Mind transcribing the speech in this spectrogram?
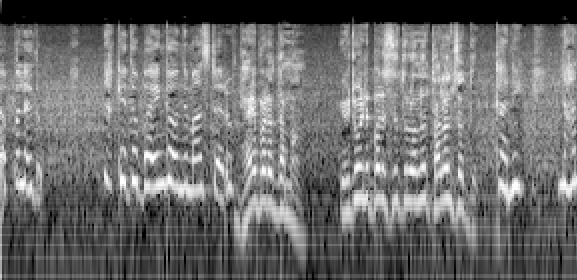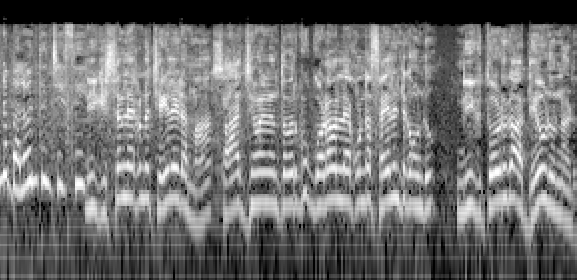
చెప్పలేదు. నాకేదో భయంగా ఉంది మాస్టరు. భయపడద్దమ్మా. ఎటువంటి పరిస్థితుల్లోనూ తలంచొద్దు. కానీ నాన్న బలవంతం చేసి నీకు ఇష్టం లేకుండా చేయలేడమ్మా. సాధ్యమైనంత వరకు గొడవ లేకుండా సైలెంట్గా ఉండు. నీకు తోడుగా ఆ దేవుడు ఉన్నాడు.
